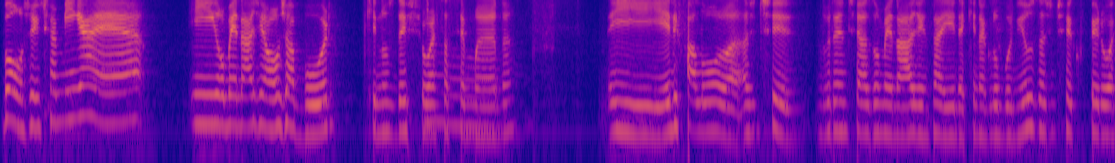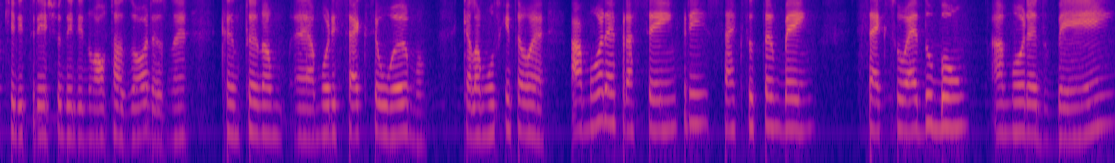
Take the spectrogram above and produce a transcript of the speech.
Bom, gente, a minha é em homenagem ao Jabor, que nos deixou essa oh. semana. E ele falou, a gente durante as homenagens a ele aqui na Globo News, a gente recuperou aquele trecho dele no Altas Horas, né? Cantando é, Amor e Sexo Eu Amo. Aquela música, então, é Amor é para sempre, sexo também. Sexo é do bom, amor é do bem.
